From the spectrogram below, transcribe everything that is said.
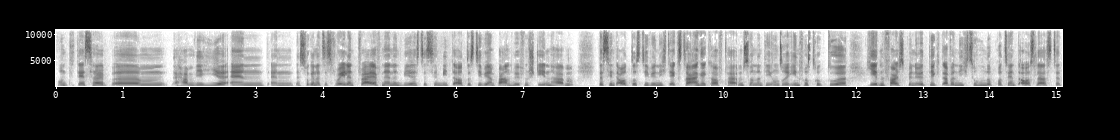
Und deshalb ähm, haben wir hier ein, ein, ein sogenanntes Rail and Drive, nennen wir es. Das sind Mietautos, die wir an Bahnhöfen stehen haben. Das sind Autos, die wir nicht extra angekauft haben, sondern die unsere Infrastruktur jedenfalls benötigt, aber nicht zu 100 Prozent auslastet.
